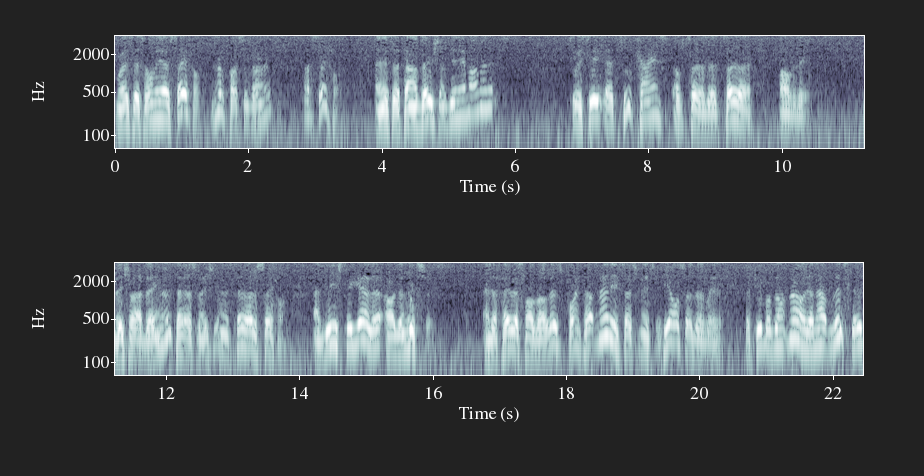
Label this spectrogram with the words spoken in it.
it says only a Seichel. No pasuk on it, a Seichel. And it's a foundation of the Imam so we see there are two kinds of Torah. The Torah of the Moshe Rabbeinu, Torah Moshe, and the Torah of Seichel. And these together are the mitzvahs. And the Chovos HaLevavos point out many such mitzvahs. He also does later. But people don't know. They're not listed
